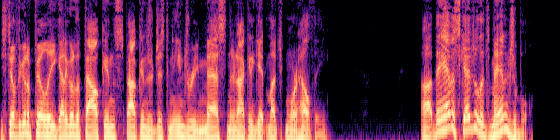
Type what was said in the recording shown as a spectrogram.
You still have to go to Philly. You got to go to the Falcons. Falcons are just an injury mess, and they're not going to get much more healthy. Uh, they have a schedule that's manageable.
